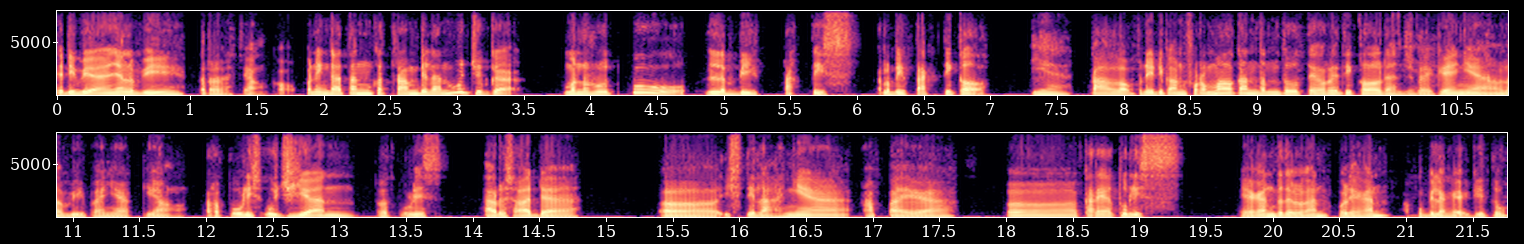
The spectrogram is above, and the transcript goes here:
Jadi biayanya lebih terjangkau. Peningkatan keterampilanmu juga menurutku lebih praktis, lebih praktikal. Iya. Kalau pendidikan formal kan tentu theoretical dan Iya. sebagainya, lebih banyak yang tertulis ujian, tertulis harus ada eh, istilahnya apa ya? eh, karya tulis. Ya kan betul kan? Boleh kan? Aku bilang kayak gitu.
